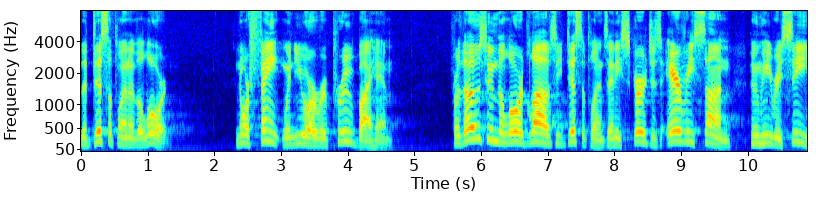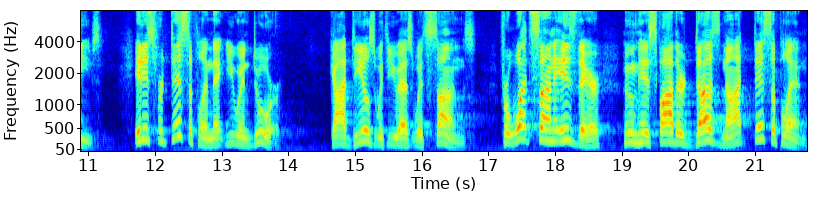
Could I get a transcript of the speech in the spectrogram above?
the discipline of the Lord, nor faint when you are reproved by him. For those whom the Lord loves, he disciplines, and he scourges every son whom he receives. It is for discipline that you endure. God deals with you as with sons. For what son is there whom his father does not discipline?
